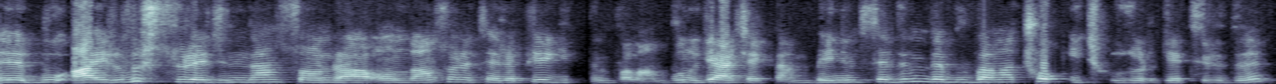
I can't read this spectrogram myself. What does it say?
e, bu ayrılış sürecinden sonra ondan sonra terapiye gittim falan. Bunu gerçekten benimsedim ve bu bana çok iç huzur getirdi.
